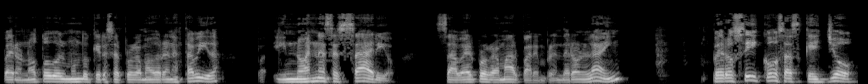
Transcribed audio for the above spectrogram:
pero no todo el mundo quiere ser programador en esta vida y no es necesario saber programar para emprender online, pero sí cosas que yo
